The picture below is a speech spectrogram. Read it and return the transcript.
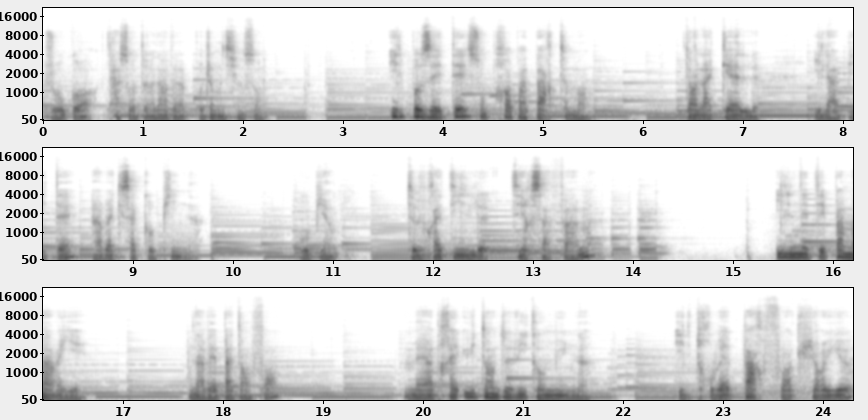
如果他所得到的不这么轻松。Il possédait son propre appartement dans lequel il habitait avec sa copine. Ou bien, devrait-il dire sa femme Il n'était pas marié, n'avait pas d'enfant mais après huit ans de vie commune, il trouvait parfois curieux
